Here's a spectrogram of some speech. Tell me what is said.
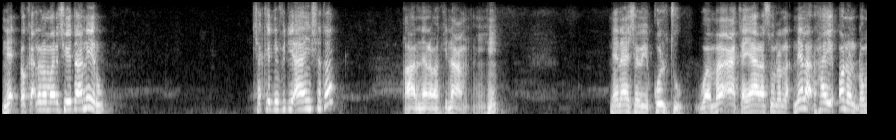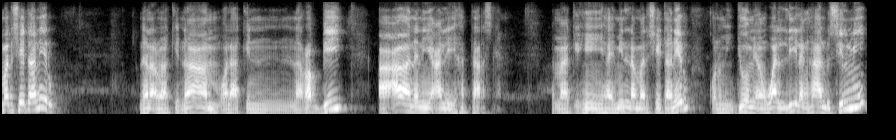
neɗɗo kala no mari cheytaniru cakkini widi aicha tan? Qala nenamaki naam. Hihi nena acha wi qultu wa maaka ya rasulallah? Nelaɗo hay onon ɗo mari cheytaniru nalamaki naam walakinna rabbi aanani alayhi hatta aslam. Amaki hi hay min lamari cheytaniru kono min joomi an wallilan ha ndu silmi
